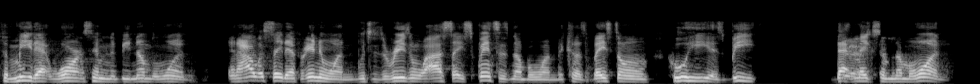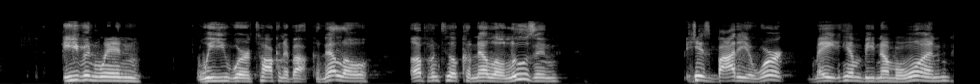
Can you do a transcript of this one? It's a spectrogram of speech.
to me, that warrants him to be number one. And I would say that for anyone, which is the reason why I say Spence is number one, because based on who he has beat, that Yeah. makes him number one. Even when we were talking about Canelo, up until Canelo losing, his body of work made him be number one,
